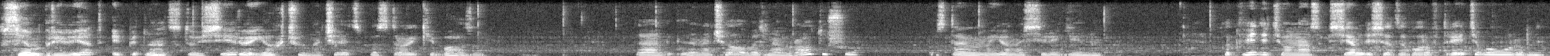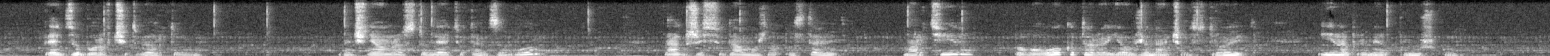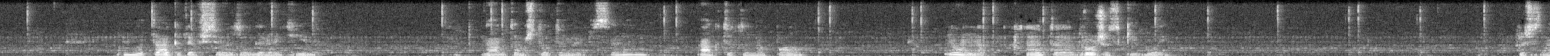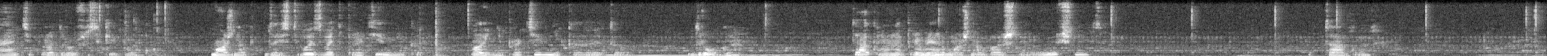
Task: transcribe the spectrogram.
Всем привет! И пятнадцатую серию я хочу начать с постройки базы. Так, для начала возьмем ратушу, поставим ее на середину. Как видите, у нас 70 заборов третьего уровня, 5 заборов четвертого. Начнем расставлять вот так забор. Также сюда можно поставить мортиру, ПВО, которое я уже начал строить. И, например, пушку. И вот так это все загородим. Нам там что-то написали. А, кто-то напал. Ну, это дружеский бой. Вы же знаете про дружеский бой. Можно, то есть, вызвать противника. Ой, не противника, а этого друга. Так, ну, например, можно башню лучниц так вот.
